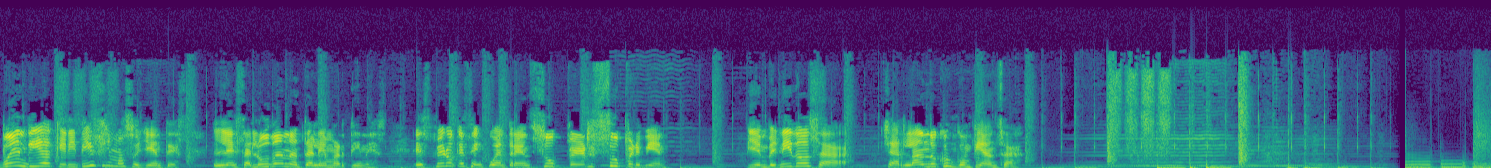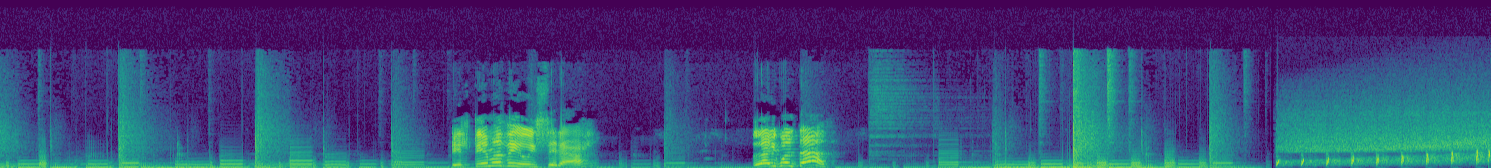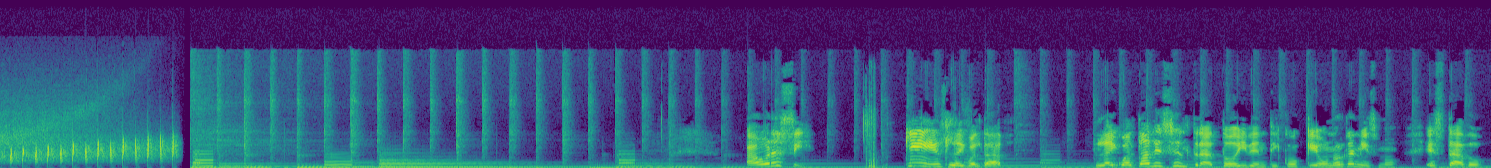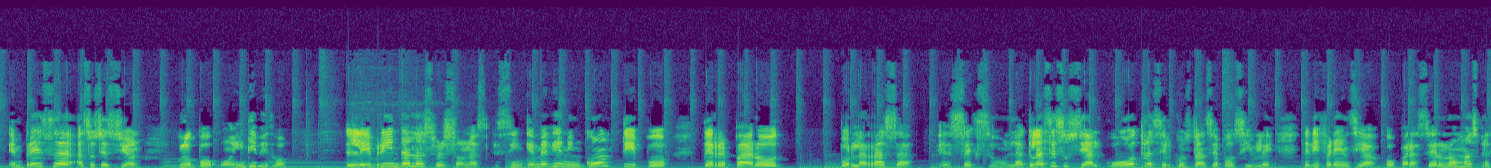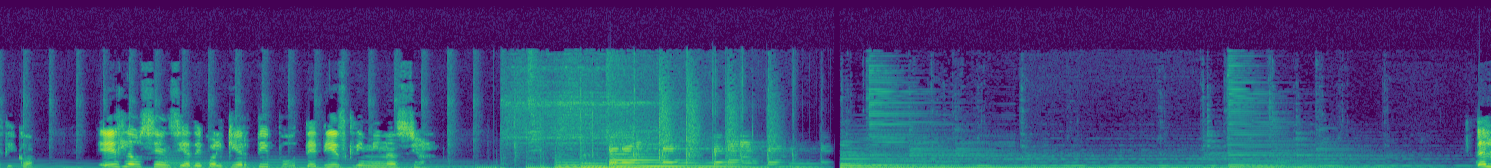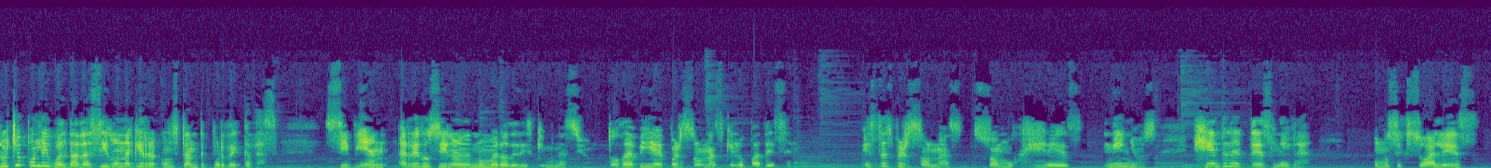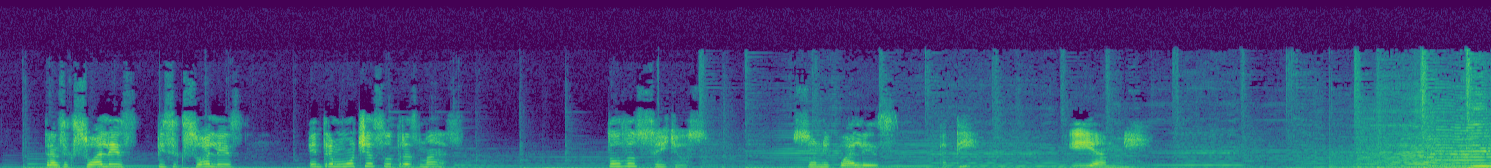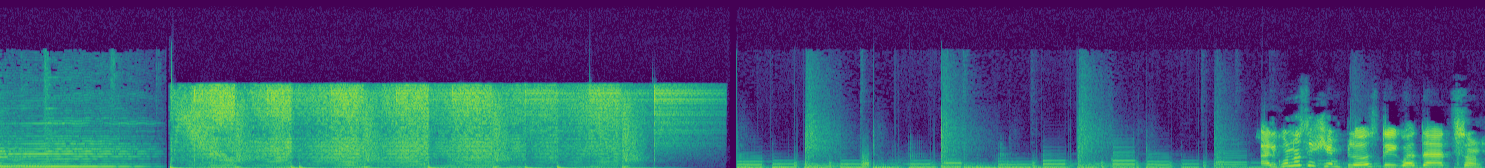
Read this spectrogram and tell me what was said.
Buen día, queridísimos oyentes. Les saluda Natalia Martínez. Espero que se encuentren súper, súper bien. Bienvenidos a Charlando con Confianza. El tema de hoy será la igualdad. Ahora sí, ¿qué es la igualdad? La igualdad es el trato idéntico que un organismo, Estado, empresa, asociación, grupo o individuo le brinda a las personas sin que medie ningún tipo de reparo por la raza, el sexo, la clase social u otra circunstancia posible de diferencia o para hacerlo más práctico, es la ausencia de cualquier tipo de discriminación. La lucha por la igualdad ha sido una guerra constante por décadas. Si bien ha reducido el número de discriminación, todavía hay personas que lo padecen. Estas personas son mujeres, niños, gente de tez negra, homosexuales, transexuales, bisexuales, entre muchas otras más. Todos ellos son iguales a ti y a mí. Algunos ejemplos de igualdad son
